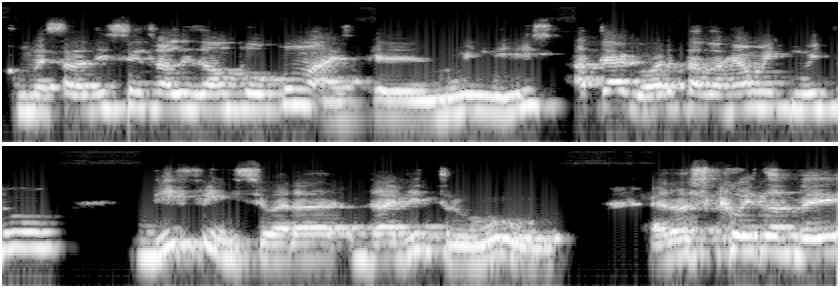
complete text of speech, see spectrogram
começar a descentralizar um pouco mais, porque no início, até agora, estava realmente muito difícil, era drive-thru, eram as coisas bem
